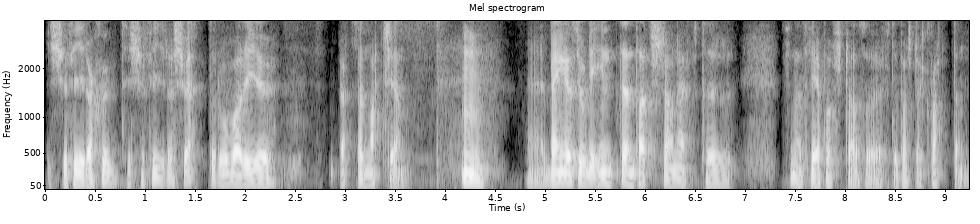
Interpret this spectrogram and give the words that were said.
24-7 till 24-21 och då var det ju öppen match igen. Mm. Eh, Bengals gjorde inte en touchdown efter sina tre första, alltså efter första kvarten.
